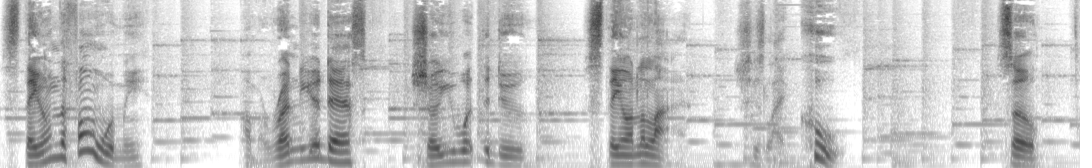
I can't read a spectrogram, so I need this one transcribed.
Stay on the phone with me. I'm gonna run to your desk, show you what to do. Stay on the line. She's like, cool. So I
